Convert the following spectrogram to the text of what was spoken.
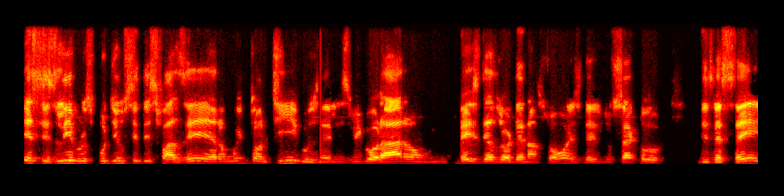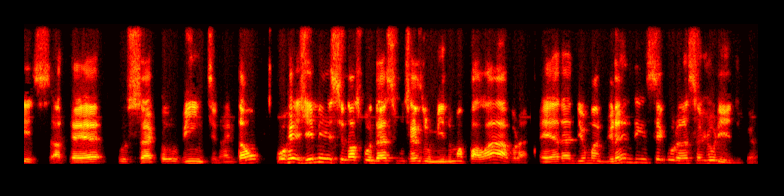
Esses livros podiam se desfazer, eram muito antigos, né? eles vigoraram desde as ordenações, desde o século XVI até o século XX. Né? Então, o regime, se nós pudéssemos resumir numa palavra, era de uma grande insegurança jurídica.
